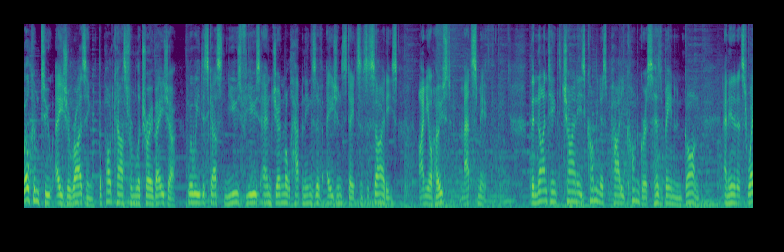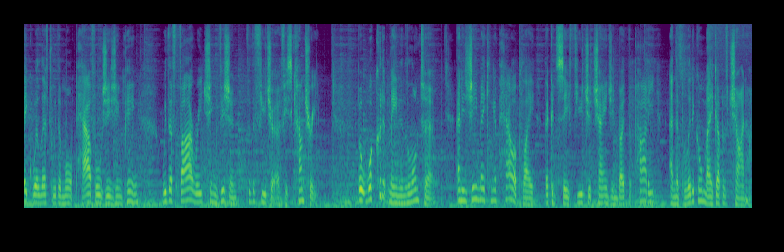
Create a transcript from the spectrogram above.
Welcome to Asia Rising, the podcast from La Trobe Asia, where we discuss news, views, and general happenings of Asian states and societies. I'm your host, Matt Smith. The 19th Chinese Communist Party Congress has been and gone, and in its wake, we're left with a more powerful Xi Jinping with a far reaching vision for the future of his country. But what could it mean in the long term? And is Xi making a power play that could see future change in both the party and the political makeup of China?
